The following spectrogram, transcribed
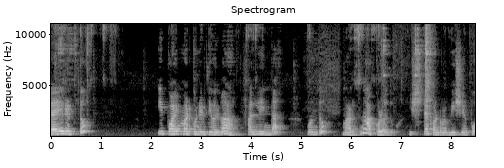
ಡೈರೆಕ್ಟು ಈ ಪಾಯಿಂಟ್ ಮಾಡ್ಕೊಂಡಿರ್ತೀವಲ್ವಾ, ಅಲ್ಲಿಂದ ಒಂದು ಮಾರ್ಕ್ನ ಹಾಕ್ಕೊಳ್ಳೋದು ಇಷ್ಟೇ ಕಂಡ್ರೆ ವಿ ಶೇಪು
